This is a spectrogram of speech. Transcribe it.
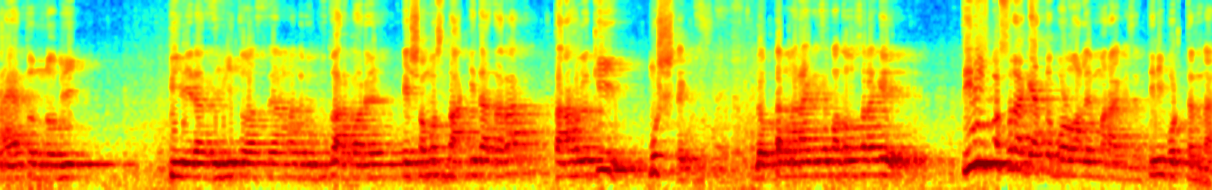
হায়াতুন নবী। পীরেরা জীবিত আছে, আমাদের উপকার করে। এই সমস্ত আকিদা যারা, তারা হলো কি? মুশরিক। লোকটা মারা গেছে কত বছর আগে? তিরিশ বছর আগে এত বড় আলেম মারা গেছেন, তিনি পড়তেন না।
